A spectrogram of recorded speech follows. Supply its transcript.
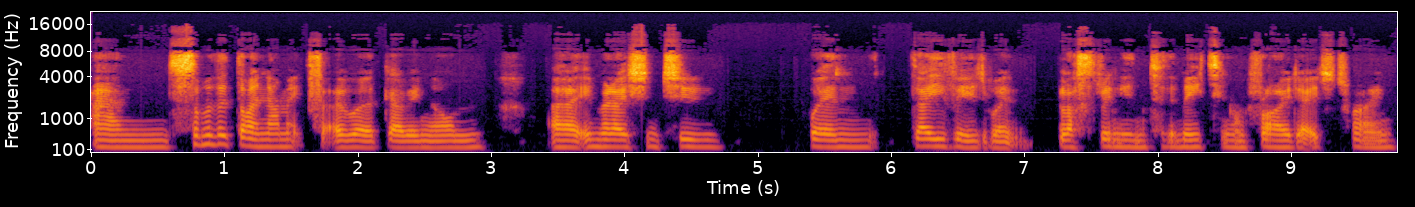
and some of the dynamics that were going on uh, in relation to when David went blustering into the meeting on Friday to try and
